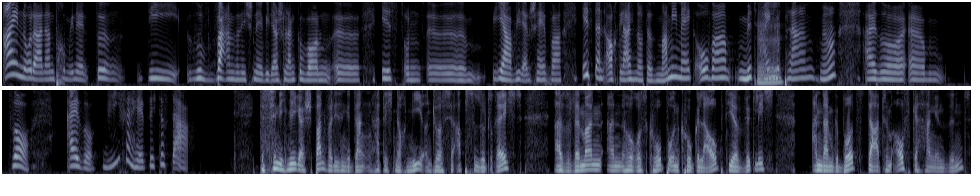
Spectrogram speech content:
einen oder anderen Prominenten die so wahnsinnig schnell wieder schlank geworden äh, ist und äh, ja, wieder in Shape war, ist dann auch gleich noch das Mummy Makeover mit eingeplant. Ne? Also, ähm, so. Also, wie verhält sich das da? Das finde ich mega spannend, weil diesen Gedanken hatte ich noch nie und du hast ja absolut recht. Also wenn man an Horoskope und Co. glaubt, die ja wirklich an deinem Geburtsdatum aufgehangen sind,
